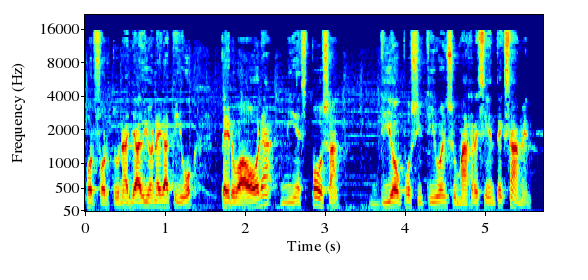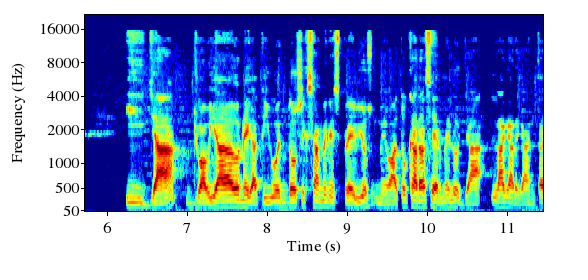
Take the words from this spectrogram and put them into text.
por fortuna ya dio negativo, pero ahora mi esposa dio positivo en su más reciente examen. Y ya yo había dado negativo en dos exámenes previos, me va a tocar hacérmelo, ya la garganta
